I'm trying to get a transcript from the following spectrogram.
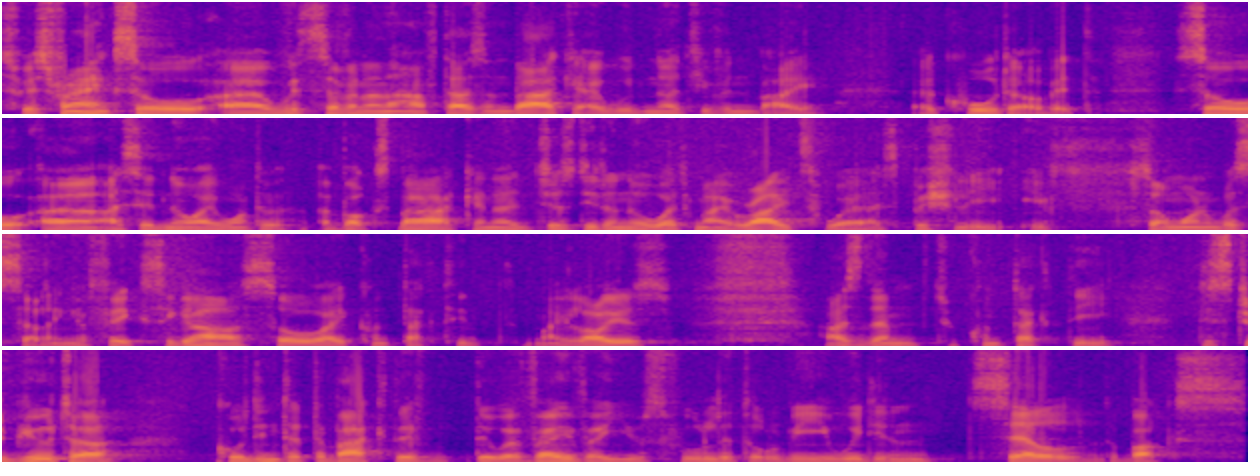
Swiss francs. So uh, with seven and a half thousand back, I would not even buy a quarter of it. So uh, I said, no, I want a, a, box back. And I just didn't know what my rights were, especially if someone was selling a fake cigar. So I contacted my lawyers, asked them to contact the distributor called Intertabak. They, they were very, very useful. They told me we didn't sell the box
